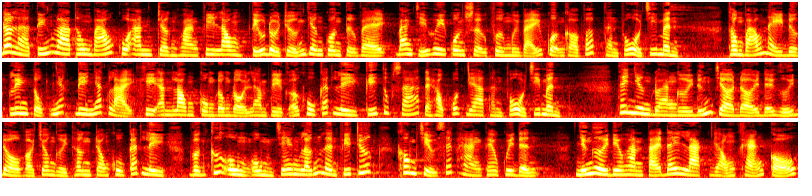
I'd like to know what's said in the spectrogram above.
đó là tiếng loa thông báo của anh Trần Hoàng Phi Long, tiểu đội trưởng dân quân tự vệ, ban chỉ huy quân sự phường 17 quận Gò Vấp, thành phố Hồ Chí Minh. Thông báo này được liên tục nhắc đi nhắc lại khi anh Long cùng đồng đội làm việc ở khu cách ly ký túc xá Đại học Quốc gia thành phố Hồ Chí Minh. Thế nhưng đoàn người đứng chờ đợi để gửi đồ vào cho người thân trong khu cách ly vẫn cứ ùng ùng chen lấn lên phía trước, không chịu xếp hàng theo quy định. Những người điều hành tại đây lạc giọng khản cổ,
